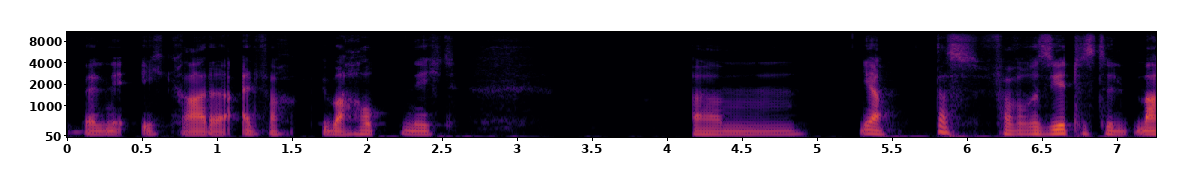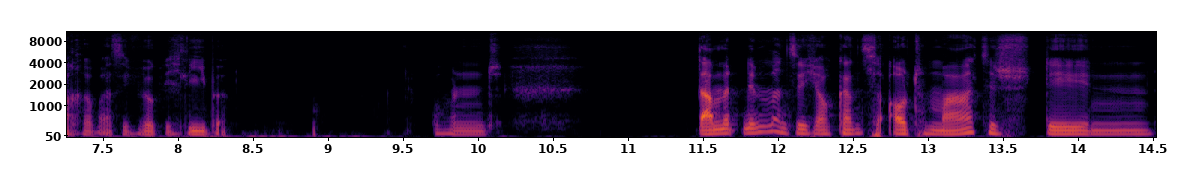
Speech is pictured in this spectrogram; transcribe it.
wenn ich gerade einfach überhaupt nicht ähm, ja, das Favorisierteste mache, was ich wirklich liebe. Und damit nimmt man sich auch ganz automatisch den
